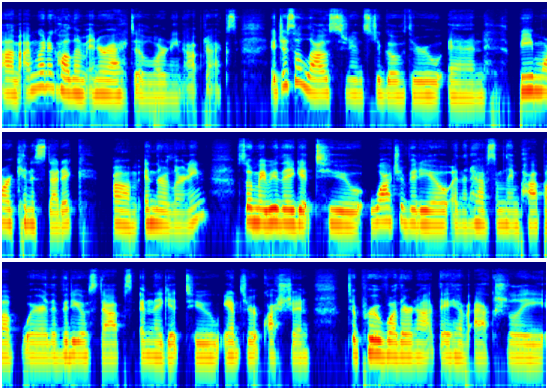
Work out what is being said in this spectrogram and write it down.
Um, I'm going to call them interactive learning objects. It just allows students to go through and be more kinesthetic um, in their learning. So maybe they get to watch a video and then have something pop up where the video stops and they get to answer a question to prove whether or not they have actually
